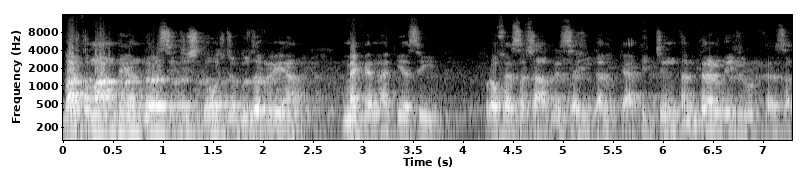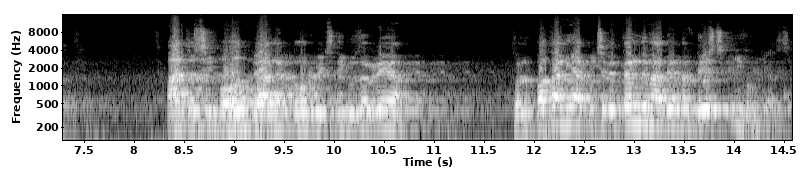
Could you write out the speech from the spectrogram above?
ਵਰਤਮਾਨ ਦੇ ਅੰਦਰ ਅਸੀਂ ਜਿਸ ਦੌਰ ਚ ਗੁਜ਼ਰ ਰਹੇ ਹਾਂ, ਮੈਂ ਕਹਿੰਦਾ ਕਿ ਅਸੀਂ ਪ੍ਰੋਫੈਸਰ ਸਾਹਿਬ ਨੇ ਸਹੀ ਗੱਲ ਕਿਹਾ ਕਿ ਚਿੰਤਨ ਕਰਨ ਦੀ ਜ਼ਰੂਰਤ ਹੈ ਸਭ ਅੱਜ ਅਸੀਂ ਬਹੁਤ ਭਿਆਨਕ ਦੌਰ ਵਿੱਚ ਦੀ ਗੁਜ਼ਰ ਰਹੇ ਹਾਂ। ਤੁਹਾਨੂੰ ਪਤਾ ਨਹੀਂ ਆ ਪਿਛਲੇ ਤਿੰਨ ਦਿਨਾਂ ਦੇ ਅੰਦਰ ਦੇਸ਼ 'ਚ ਕੀ ਹੋ ਗਿਆ ਸੀ।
